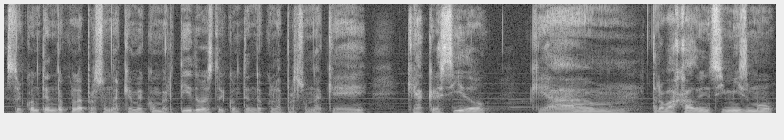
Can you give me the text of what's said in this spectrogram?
Estoy contento con la persona que me he convertido, estoy contento con la persona que, que ha crecido, que ha mm, trabajado en sí mismo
